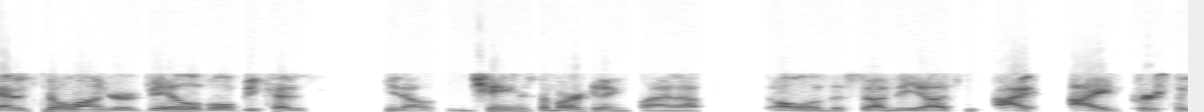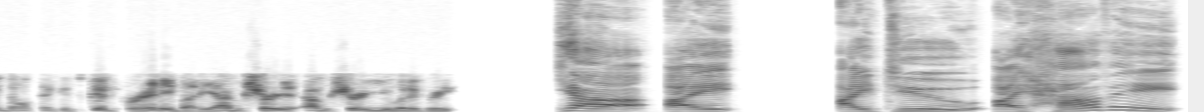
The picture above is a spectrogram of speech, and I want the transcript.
and it's no longer available because you know, you change the marketing plan up all of a sudden. You know, I I personally don't think it's good for anybody. I'm sure I'm sure you would agree. Yeah, I I do. I have a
